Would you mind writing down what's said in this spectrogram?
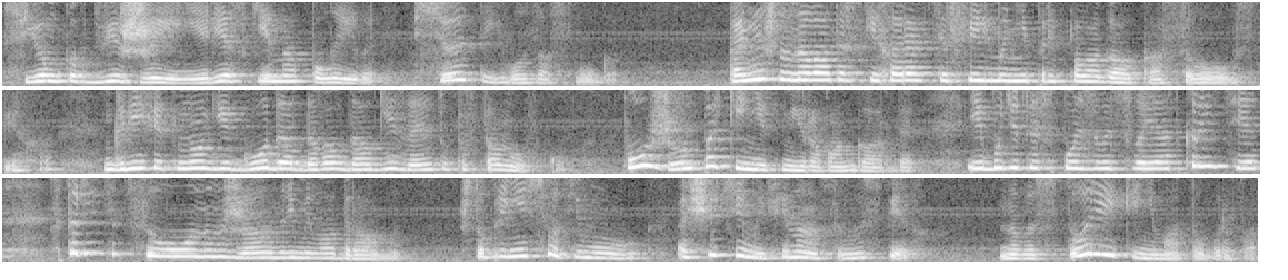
съемка в движении, резкие наплывы – все это его заслуга. Конечно, новаторский характер фильма не предполагал кассового успеха. Гриффит многие годы отдавал долги за эту постановку. Позже он покинет мир авангарда и будет использовать свои открытия в традиционном жанре мелодрамы – что принесет ему ощутимый финансовый успех. Но в истории кинематографа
